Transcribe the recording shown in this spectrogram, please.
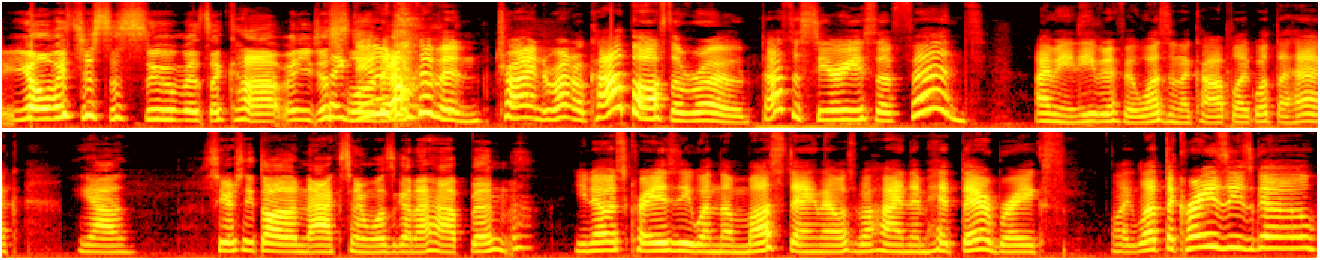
you always just assume it's a cop and you just Like, slow dude, down. you could have been trying to run a cop off the road. That's a serious offense. I mean, even if it wasn't a cop, like, what the heck? Yeah, seriously thought an accident was gonna happen. You know, it's crazy when the Mustang that was behind them hit their brakes. Like, let the crazies go.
